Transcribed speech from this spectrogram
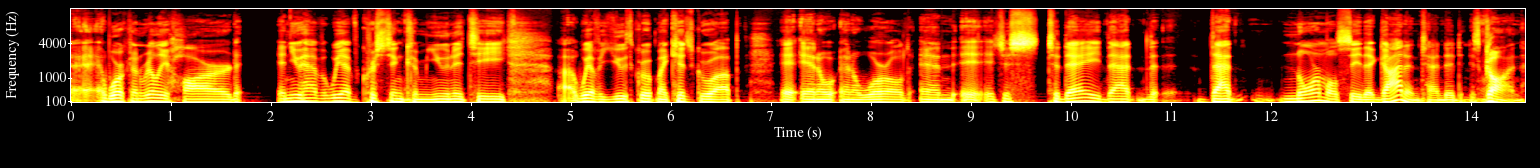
uh, working really hard, and you have we have Christian community, uh, we have a youth group. My kids grew up in a in a world, and it, it's just today that that normalcy that God intended is gone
